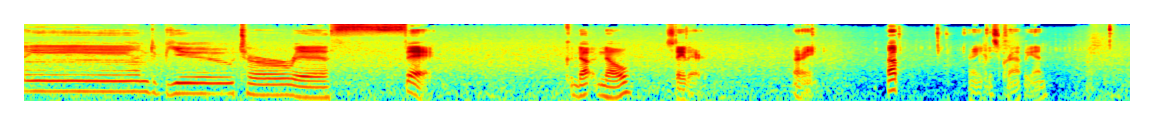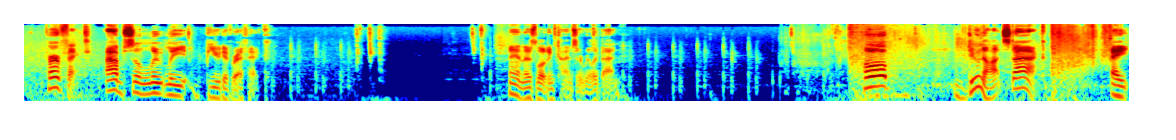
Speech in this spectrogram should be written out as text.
And beautiful. No, no. Stay there. Alright. Up. Alright, this crap again. Perfect. Absolutely beautific. Man, those loading times are really bad. Oh! Do not stack. Hey,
